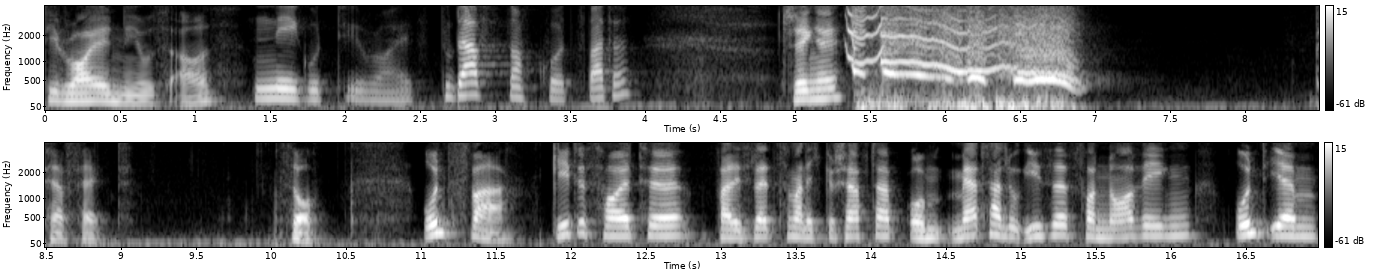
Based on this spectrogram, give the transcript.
die Royal News aus. Nee, gut, die Royals. Du darfst noch kurz, warte. Jingle. Perfekt. So. Und zwar geht es heute, weil ich es letzte Mal nicht geschafft habe, um Mertha Luise von Norwegen und ihrem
